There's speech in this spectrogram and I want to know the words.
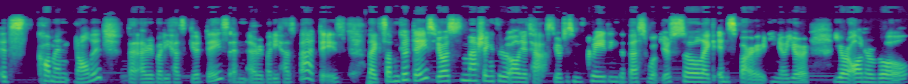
it's common knowledge that everybody has good days and everybody has bad days. Like some good days you're smashing through all your tasks. You're just creating the best work. You're so like inspired. You know you're you're on a roll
